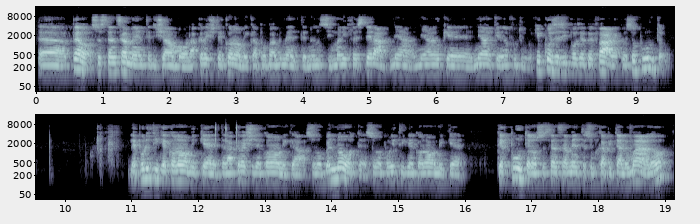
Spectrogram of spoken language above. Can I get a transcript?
eh, però sostanzialmente diciamo, la crescita economica probabilmente non si manifesterà neanche, neanche nel futuro. Che cosa si potrebbe fare a questo punto? Le politiche economiche della crescita economica sono ben note, sono politiche economiche che puntano sostanzialmente sul capitale umano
